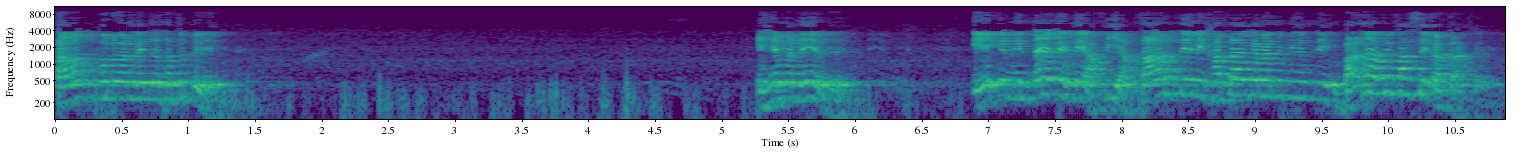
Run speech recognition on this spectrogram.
තවත් පුළුවන් නේද සතුටු වෙන්න. එහෙම නේද? ඒක නිදා මේ අපි යථාර්ථයනේ කතා කරන්නේ මේ බණ අපි පස්සේ කතා කරන්නේ.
